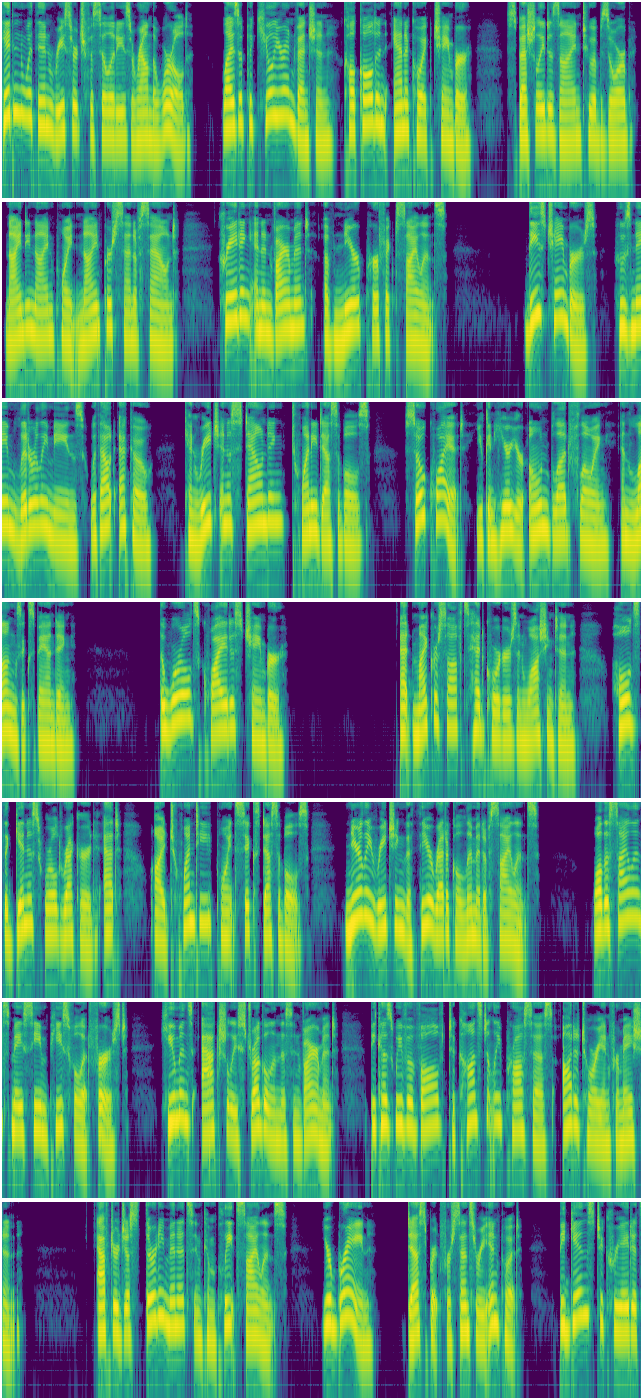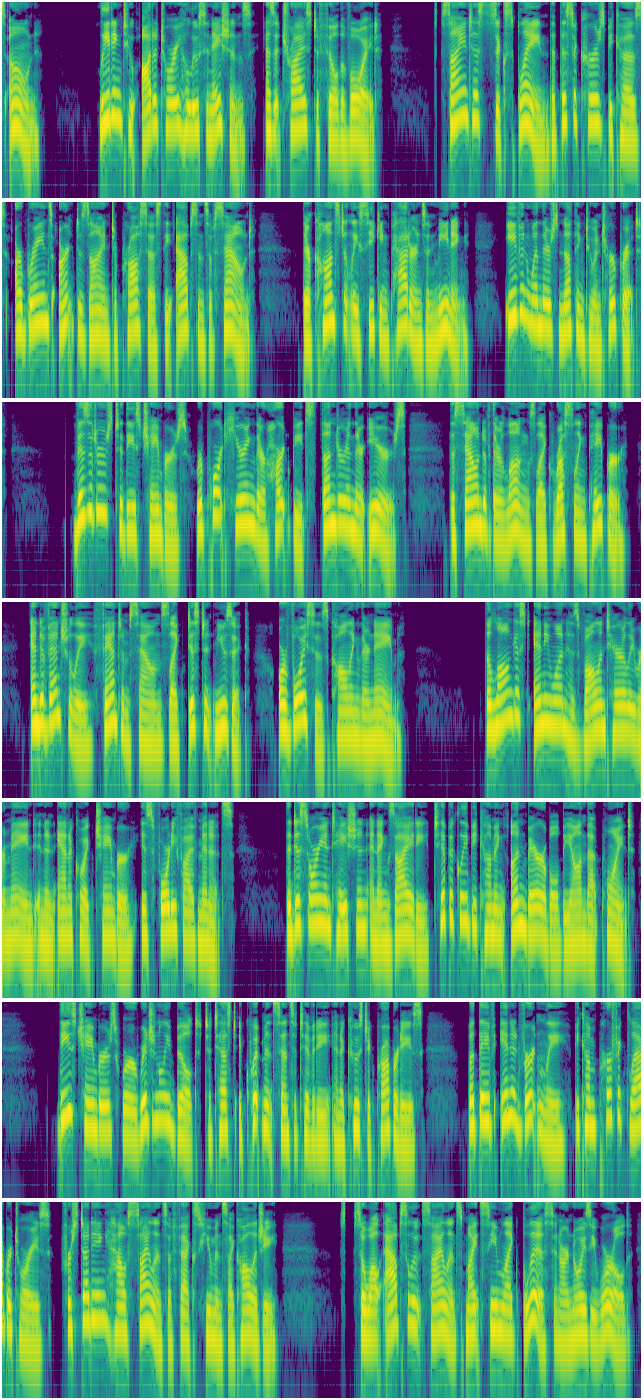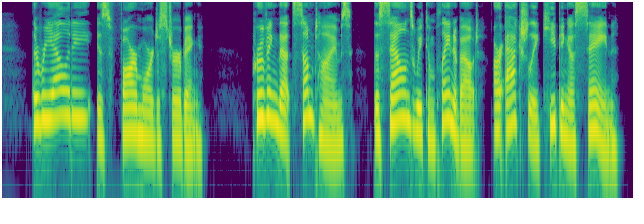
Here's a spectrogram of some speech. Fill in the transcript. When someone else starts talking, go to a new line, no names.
Hidden within research facilities around the world lies a peculiar invention called an anechoic chamber, specially designed to absorb 99.9% of sound, creating an environment of near perfect silence. These chambers, whose name literally means without echo, can reach an astounding 20 decibels, so quiet you can hear your own blood flowing and lungs expanding. The world's quietest chamber. At Microsoft's headquarters in Washington, holds the Guinness World Record at I 20.6 decibels, nearly reaching the theoretical limit of silence. While the silence may seem peaceful at first, humans actually struggle in this environment because we've evolved to constantly process auditory information. After just 30 minutes in complete silence, your brain, desperate for sensory input, begins to create its own, leading to auditory hallucinations as it tries to fill the void. Scientists explain that this occurs because our brains aren't designed to process the absence of sound. They're constantly seeking patterns and meaning, even when there's nothing to interpret. Visitors to these chambers report hearing their heartbeats thunder in their ears, the sound of their lungs like rustling paper, and eventually phantom sounds like distant music or voices calling their name. The longest anyone has voluntarily remained in an anechoic chamber is 45 minutes, the disorientation and anxiety typically becoming unbearable beyond that point. These chambers were originally built to test equipment sensitivity and acoustic properties, but they've inadvertently become perfect laboratories for studying how silence affects human psychology. So while absolute silence might seem like bliss in our noisy world, the reality is far more disturbing, proving that sometimes the sounds we complain about are actually keeping us sane.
